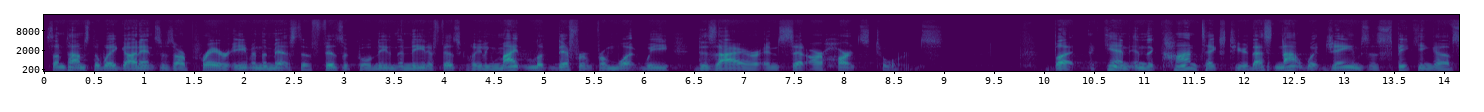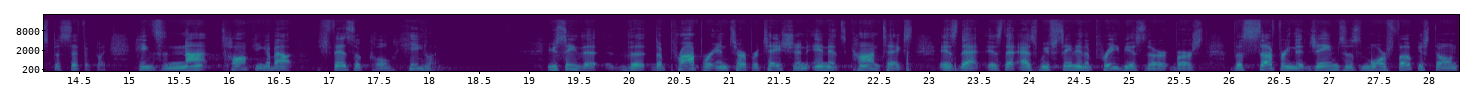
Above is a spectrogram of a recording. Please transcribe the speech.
sometimes the way God answers our prayer, even in the midst of physical need, the need of physical healing, might look different from what we desire and set our hearts towards. But again, in the context here, that's not what James is speaking of specifically. He's not talking about physical healing. You see, the, the, the proper interpretation in its context is that, is that, as we've seen in the previous verse, the suffering that James is more focused on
